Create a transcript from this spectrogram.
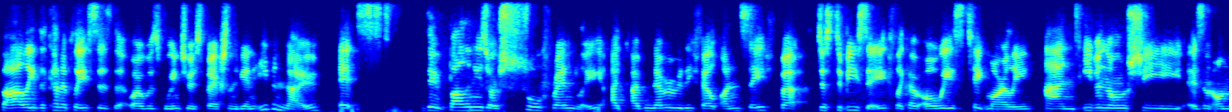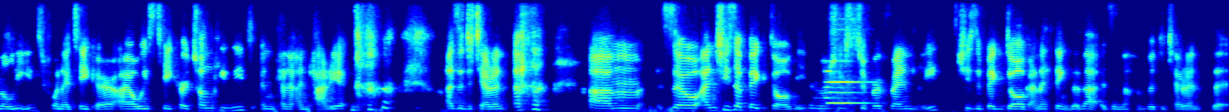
Bali, the kind of places that I was going to, especially being even now, it's the Balinese are so friendly. I, have never really felt unsafe, but just to be safe, like I always take Marley, and even though she isn't on the lead when I take her, I always take her chunky lead and kind of and carry it as a deterrent. Um, so, and she's a big dog, even though she's super friendly. She's a big dog, and I think that that is enough of a deterrent that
